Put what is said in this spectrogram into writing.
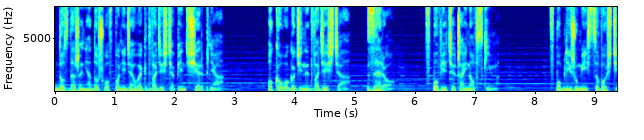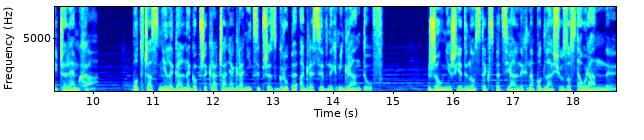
Do zdarzenia doszło w poniedziałek 25 sierpnia, około godziny 20, 0, w powiecie czajnowskim w pobliżu miejscowości Czeremcha podczas nielegalnego przekraczania granicy przez grupę agresywnych migrantów. Żołnierz jednostek specjalnych na Podlasiu został ranny.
